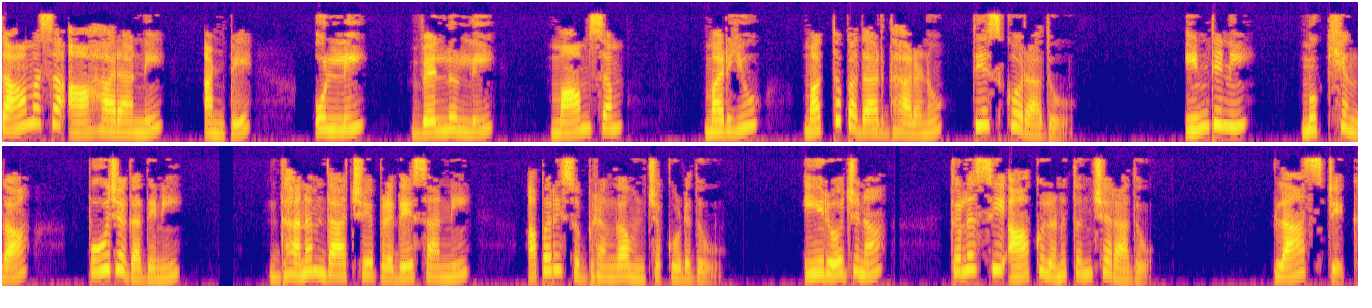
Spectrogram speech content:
తామస ఆహారాన్ని అంటే ఉల్లి వెల్లుల్లి మాంసం మరియు మత్తు పదార్థాలను తీసుకోరాదు. ఇంటిని ముఖ్యంగా పూజగదిని ధనం దాచే ప్రదేశాన్ని అపరిశుభ్రంగా ఉంచకూడదు. ఈ రోజున తులసి ఆకులను తుంచరాదు. ప్లాస్టిక్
